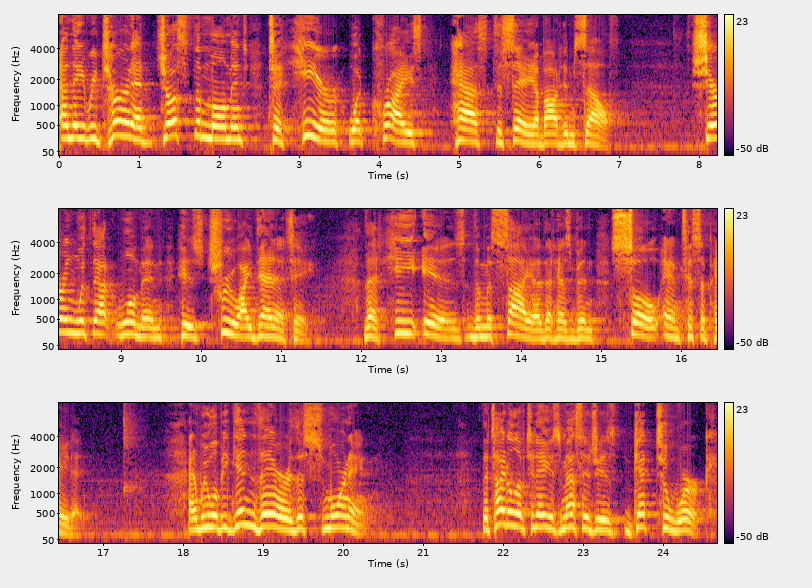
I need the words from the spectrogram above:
And they return at just the moment to hear what Christ has to say about himself, sharing with that woman his true identity that he is the Messiah that has been so anticipated. And we will begin there this morning. The title of today's message is Get to Work.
